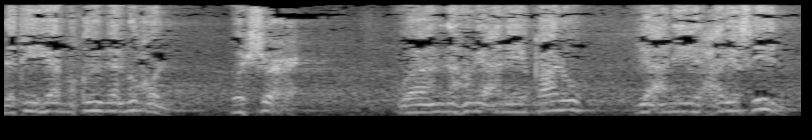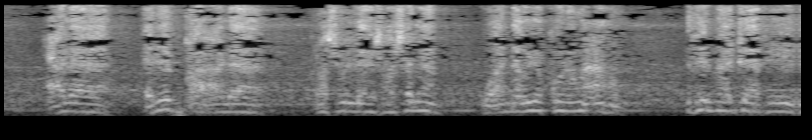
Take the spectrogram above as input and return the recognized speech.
التي هي مقلوب البخل والشح. وأنهم يعني قالوا يعني حريصين على الإبقاء على رسول الله صلى الله عليه وسلم وأنه يكون معهم مثل ما جاء في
